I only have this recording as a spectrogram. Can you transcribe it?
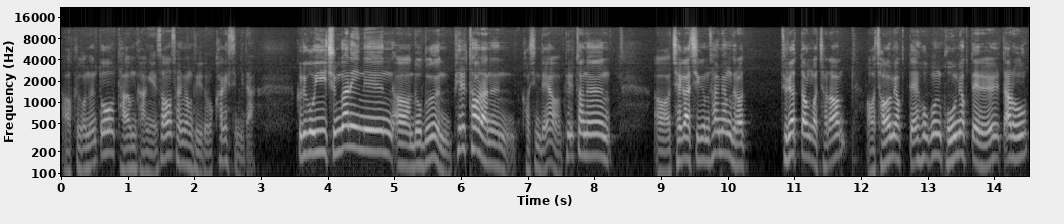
어, 그거는 또 다음 강의에서 설명드리도록 하겠습니다. 그리고 이 중간에 있는 어, 놉은 필터라는 것인데요. 필터는 어, 제가 지금 설명드렸 드렸던 것처럼 어, 저음역대 혹은 고음역대를 따로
